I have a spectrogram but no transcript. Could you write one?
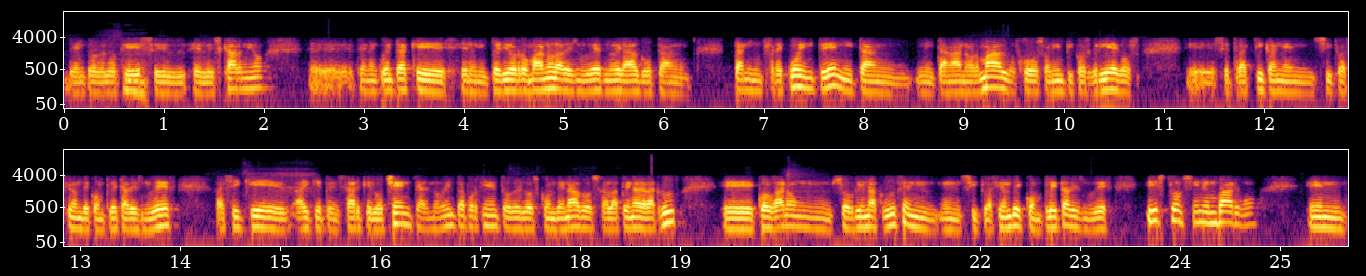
dentro de lo que es el, escarnio. Eh, ten en cuenta que en el Imperio Romano la desnudez no era algo tan tan infrecuente ni tan ni tan anormal. Los Juegos Olímpicos griegos eh, se practican en situación de completa desnudez, así que hay que pensar que el 80 el 90% de los condenados a la pena de la cruz eh, colgaron sobre una cruz en, en situación de completa desnudez. Esto, sin embargo, en,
